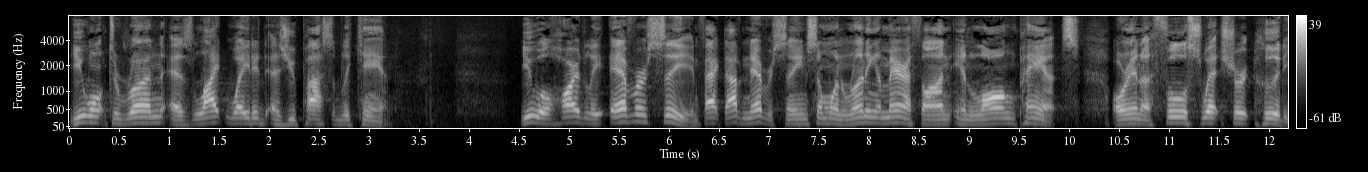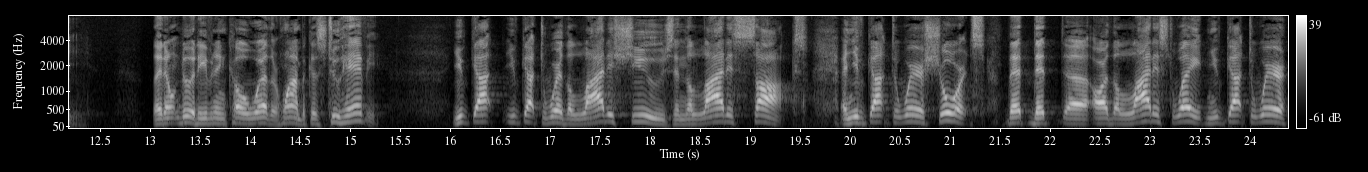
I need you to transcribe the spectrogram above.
you want to run as lightweighted as you possibly can you will hardly ever see, in fact, I've never seen someone running a marathon in long pants or in a full sweatshirt hoodie. They don't do it even in cold weather. Why? Because it's too heavy. You've got, you've got to wear the lightest shoes and the lightest socks. And you've got to wear shorts that, that uh, are the lightest weight. And you've got to wear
